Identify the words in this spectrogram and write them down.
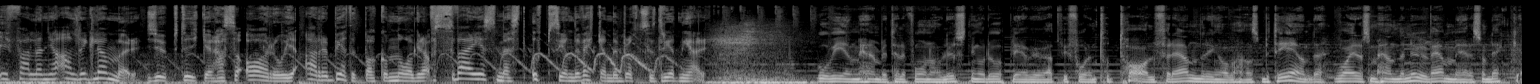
I fallen jag aldrig glömmer djupdyker Hasse Aro i arbetet bakom några av Sveriges mest uppseendeväckande brottsutredningar går vi in med hemlig telefonavlyssning och, och då upplever vi att vi får en total förändring av hans beteende. Vad är det som händer nu? Vem är det som läcker?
